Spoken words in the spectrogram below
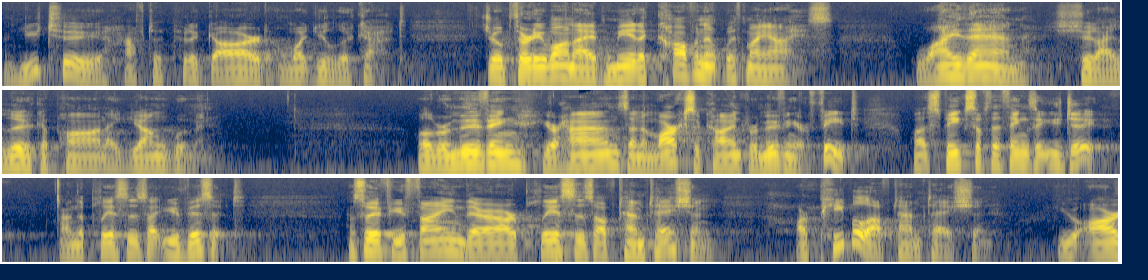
And you too have to put a guard on what you look at. Job 31 I have made a covenant with my eyes. Why then should I look upon a young woman? Well, removing your hands and a Mark's account, removing your feet, well, it speaks of the things that you do and the places that you visit. And so if you find there are places of temptation, or people of temptation. You are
